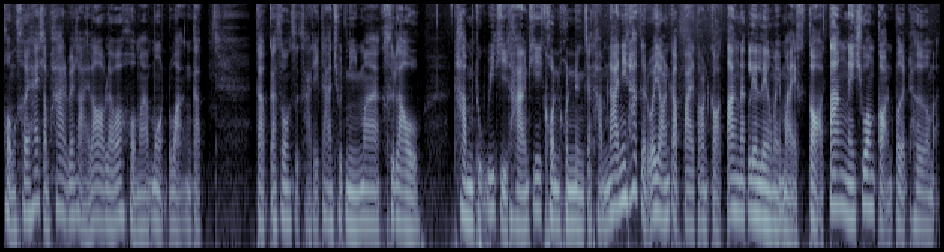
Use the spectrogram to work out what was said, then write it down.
ผมเคยให้สัมภาษณ์ไว้หลายรอบแล้วว่าผมหมดหวังกับ กับกระทรวงศึกษาธิการชุดนี้มาก คือเราทำทุกวิถีทางที่คนคนหนึ่งจะทำได้ นี่ถ้าเกิดว่าย้อนกลับไปตอนก่อตั้งนักเรียนเลวใหม่ ๆ ก่อตั้งในช่วงก่อนเปิดเทอมอะ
